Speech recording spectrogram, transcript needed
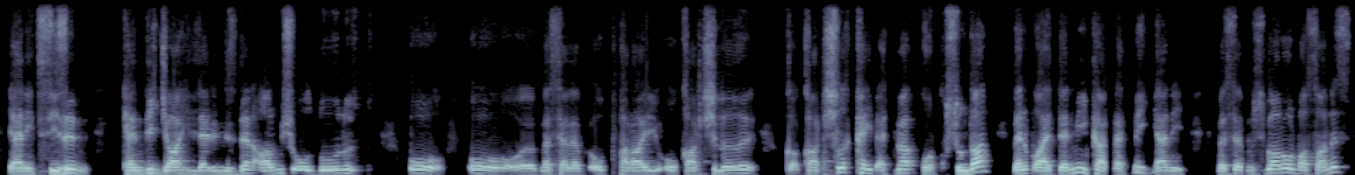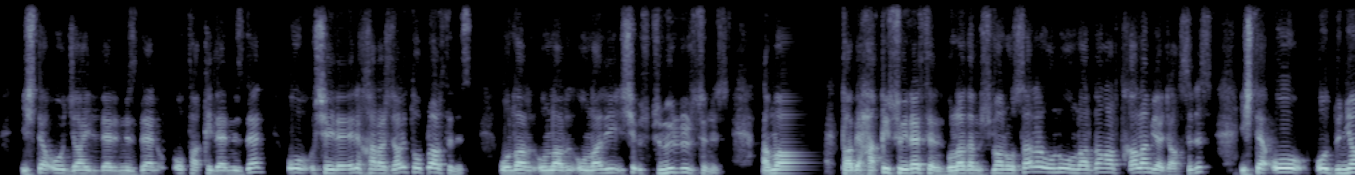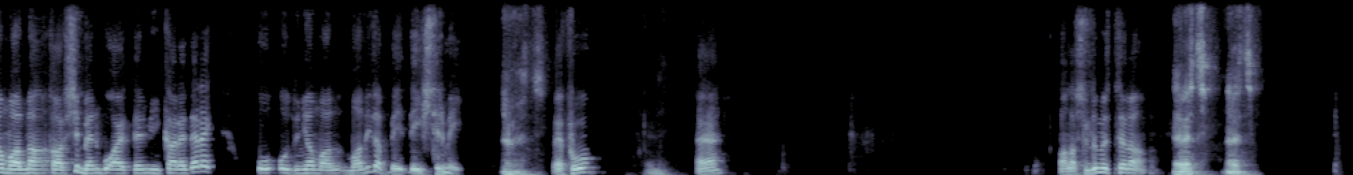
Yani sizin kendi cahillerinizden almış olduğunuz o o mesela o parayı o karşılığı ka- karşılık kaybetme korkusundan benim ayetlerimi inkar etmeyin. Yani mesela Müslüman olmasanız işte o cahillerinizden, o fakirlerinizden o şeyleri, haracları toplarsınız. Onlar, onlar, onları şey, sümürürsünüz. Ama tabii hakkı söylerseniz, bunlar da Müslüman olsalar onu onlardan artık alamayacaksınız. İşte o o dünya malına karşı benim bu ayetlerimi inkar ederek o, o dünya mal, malıyla be- değiştirmeyin. Evet. Mefhum? Evet. He? Anlaşıldı mı selam? Evet. Evet.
